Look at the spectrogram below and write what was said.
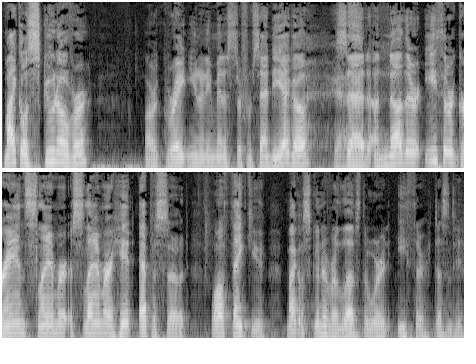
Michael Schoonover, our great Unity minister from San Diego, Yes. said another Ether Grand Slammer Slammer hit episode. Well, thank you. Michael Schoonover loves the word ether, doesn't he?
